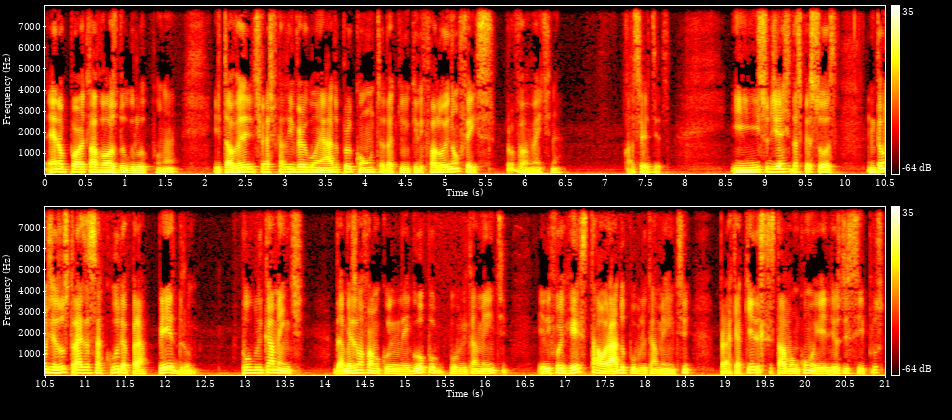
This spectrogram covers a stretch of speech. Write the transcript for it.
era o porta-voz do grupo, né? E talvez ele tivesse ficado envergonhado por conta daquilo que ele falou e não fez. Provavelmente, né? Com certeza. E isso diante das pessoas. Então Jesus traz essa cura para Pedro publicamente. Da mesma forma que ele negou publicamente, ele foi restaurado publicamente para que aqueles que estavam com ele, os discípulos,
